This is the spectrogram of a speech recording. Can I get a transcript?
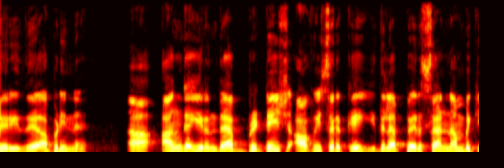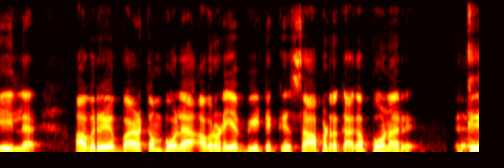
தெரியுது அப்படின்னு. அங்கே இருந்த பிரிட்டிஷ் ஆஃபீஸருக்கு இதில் பெருசாக நம்பிக்கை இல்லை. அவர் வழக்கம் போல் அவருடைய வீட்டுக்கு சாப்பிட்றதுக்காக போனார். அவருக்கு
